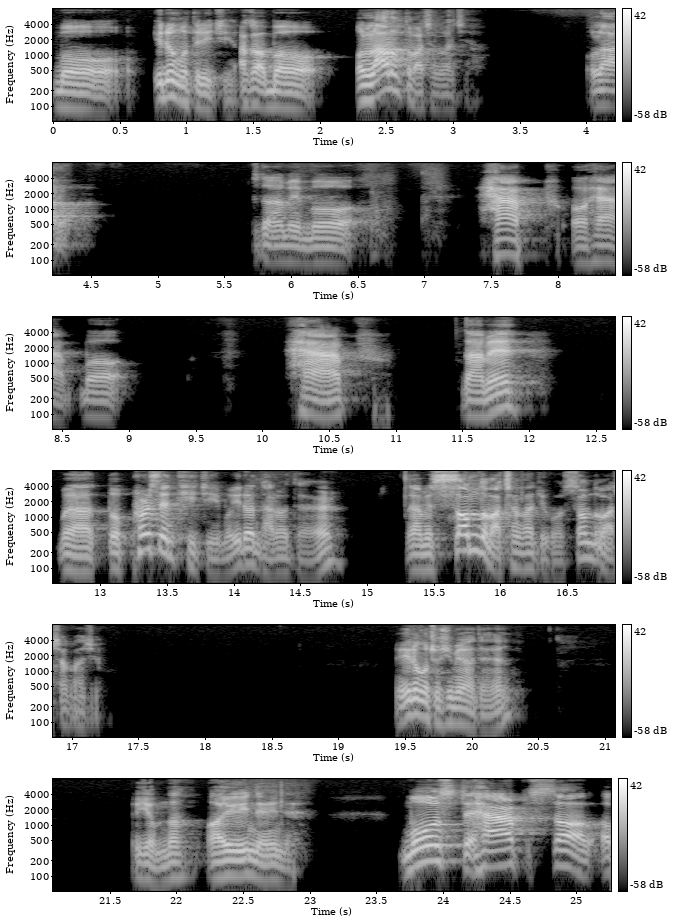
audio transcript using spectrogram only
뭐, 이런 것들이지. 아까 뭐, a lot of도 마찬가지야. a lot of. 그 다음에 뭐, have, or have, 뭐, have. 그 다음에, 뭐야, 또 percentage, 뭐, 이런 단어들. 그 다음에 some도 마찬가지고, some도 마찬가지고. 이런 거 조심해야 돼. 여기 없나? 아, 여기 있네, 여기 있네. most have some, a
